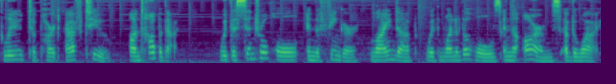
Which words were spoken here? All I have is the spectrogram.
glued to part F2 on top of that, with the central hole in the finger lined up with one of the holes in the arms of the Y.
